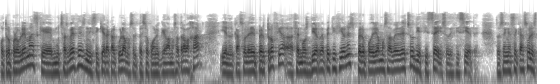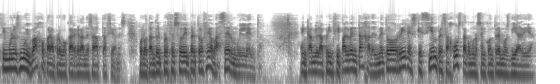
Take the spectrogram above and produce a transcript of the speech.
Otro problema es que muchas veces ni siquiera calculamos el peso con el que vamos a trabajar y en el caso de la hipertrofia hacemos 10 repeticiones pero podríamos haber hecho 16 o 17. Entonces en ese caso el estímulo es muy bajo para provocar grandes adaptaciones. Por lo tanto el proceso de hipertrofia va a ser muy lento. En cambio, la principal ventaja del método RIR es que siempre se ajusta como nos encontremos día a día.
